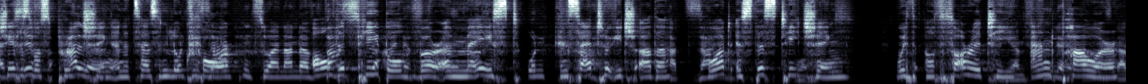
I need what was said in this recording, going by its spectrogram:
Jesus was ergriff preaching, alle and it says in und Luke sie 4, sagten zueinander, all the was people were amazed und and said to each other, What is this teaching? With authority and power,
